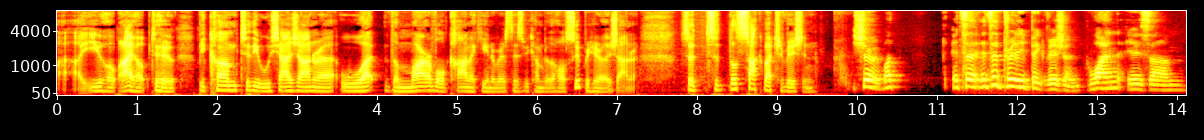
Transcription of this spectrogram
uh, you hope, I hope too, become to the wuxia genre what the Marvel comic universe has become to the whole superhero genre. So, so let's talk about your vision. Sure. What it's a it's a pretty big vision. One is um,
